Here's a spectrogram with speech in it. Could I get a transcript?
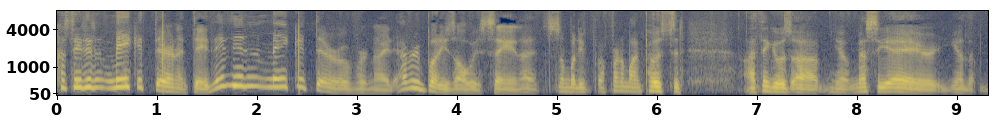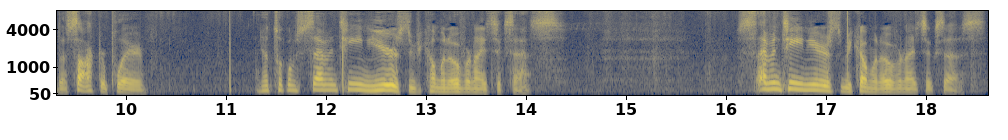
because they didn't make it there in a day. They didn't make it there overnight. Everybody's always saying. Uh, somebody, a friend of mine, posted. I think it was uh, you know Messi or you know the, the soccer player. you It took him 17 years to become an overnight success. 17 years to become an overnight success.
